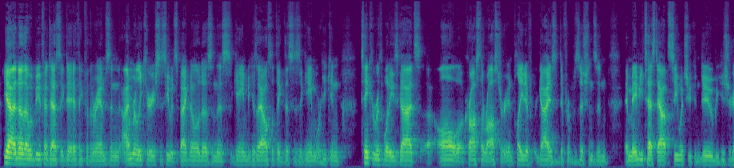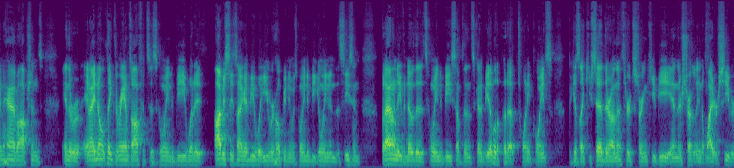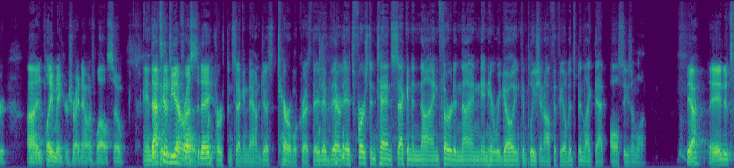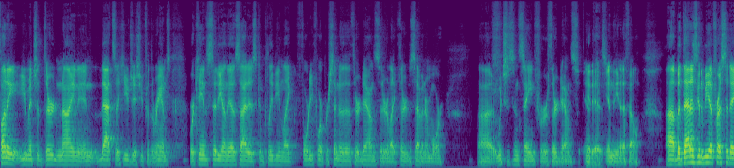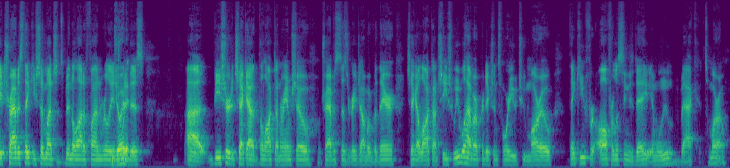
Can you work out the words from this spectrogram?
Yeah, no, that would be a fantastic day, I think, for the Rams. And I'm really curious to see what Spagnuolo does in this game because I also think this is a game where he can tinker with what he's got uh, all across the roster and play different guys in different positions and and maybe test out see what you can do because you're going to have options and the and I don't think the Rams offense is going to be what it obviously it's not going to be what you were hoping it was going to be going into the season but I don't even know that it's going to be something that's going to be able to put up 20 points because like you said they're on their third string QB and they're struggling at wide receiver uh, and playmakers right now as well. So and that's going to be it for us today. First and second down, just terrible, Chris. They they they're it's first and 10, second and nine, third and nine, and here we go incompletion off the field. It's been like that all season long. Yeah, and it's funny you mentioned third and nine, and that's a huge issue for the Rams. Where Kansas City on the other side is completing like forty four percent of the third downs that are like third and seven or more, uh, which is insane for third downs. In, it is in the NFL. Uh, but that is going to be it for us today. Travis, thank you so much. It's been a lot of fun. Really enjoyed, enjoyed this. Uh, be sure to check out the Locked On Ram show. Travis does a great job over there. Check out Locked On Chiefs. We will have our predictions for you tomorrow. Thank you for all for listening today, and we'll be back tomorrow.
